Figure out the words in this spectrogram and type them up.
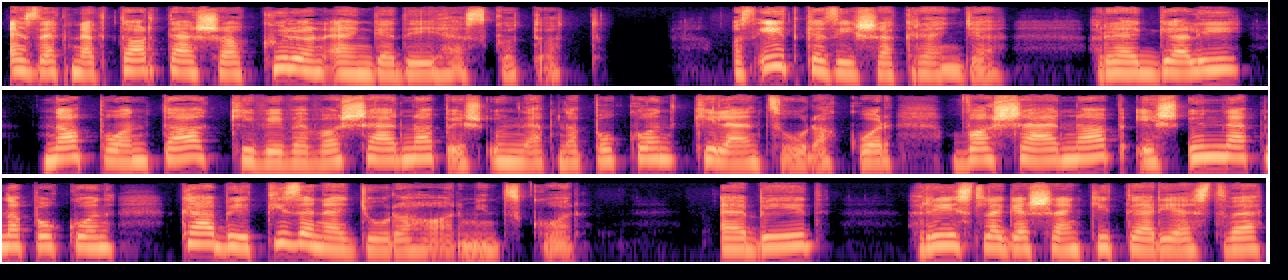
ezeknek tartása külön engedélyhez kötött. Az étkezések rendje. Reggeli, naponta, kivéve vasárnap és ünnepnapokon 9 órakor, vasárnap és ünnepnapokon kb. 11 óra 30-kor. Ebéd, részlegesen kiterjesztve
